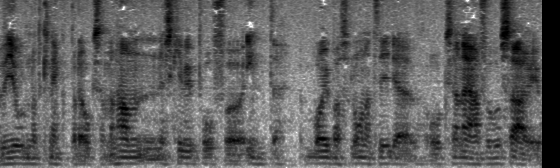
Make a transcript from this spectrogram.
Vi gjorde något knäck på det också. Men han skrev ju på för inte. Var i Barcelona tidigare och sen är han för Rosario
